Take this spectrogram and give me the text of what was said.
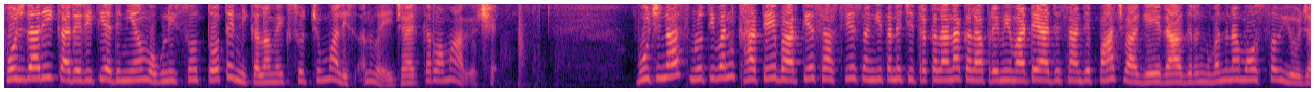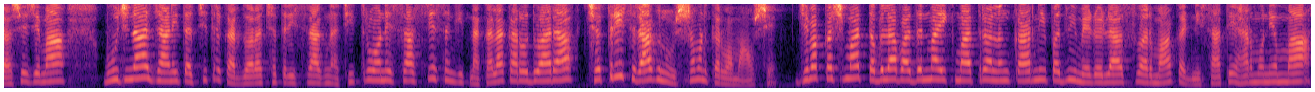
ફોજદારી કાર્યરીતિ અધિનિયમ ઓગણીસો તોતેરની કલમ એકસો ચુમ્માલીસ અન્વયે જાહેર કરવામાં આવ્યો છે. ભુજના સ્મૃતિવન ખાતે ભારતીય શાસ્ત્રીય સંગીત અને ચિત્રકલાના કલાપ્રેમી માટે આજે સાંજે પાંચ વાગે રાગ રંગવંદના મહોત્સવ યોજાશે, જેમાં ભુજના જાણીતા ચિત્રકાર દ્વારા છત્રીસ રાગના ચિત્રો અને શાસ્ત્રીય સંગીતના કલાકારો દ્વારા છત્રીસ રાગનું શ્રવણ કરવામાં આવશે, જેમાં કચ્છમાં તબલા વાદનમાં એકમાત્ર અલંકારની પદવી મેળવેલા સ્વર માકડની સાથે હાર્મોનિયમમાં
